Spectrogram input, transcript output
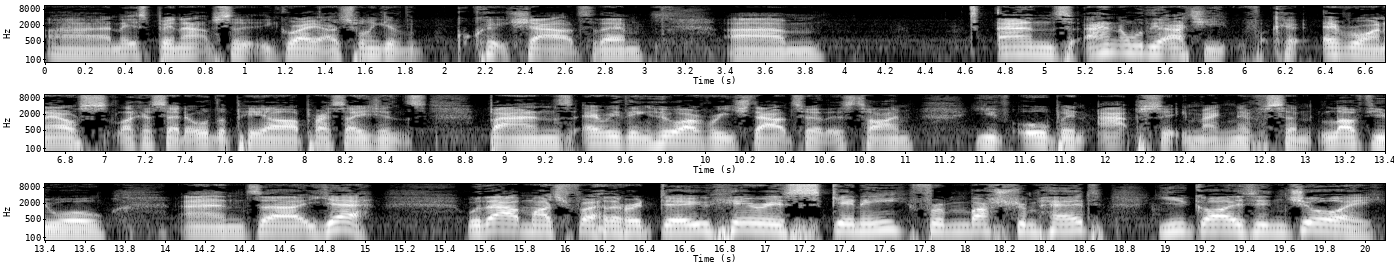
Uh, and it's been absolutely great. I just want to give a quick shout out to them. Um, and and all the actually everyone else, like I said, all the PR, press agents, bands, everything who I've reached out to at this time, you've all been absolutely magnificent. Love you all, and uh, yeah, without much further ado, here is Skinny from Mushroomhead. You guys enjoy.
